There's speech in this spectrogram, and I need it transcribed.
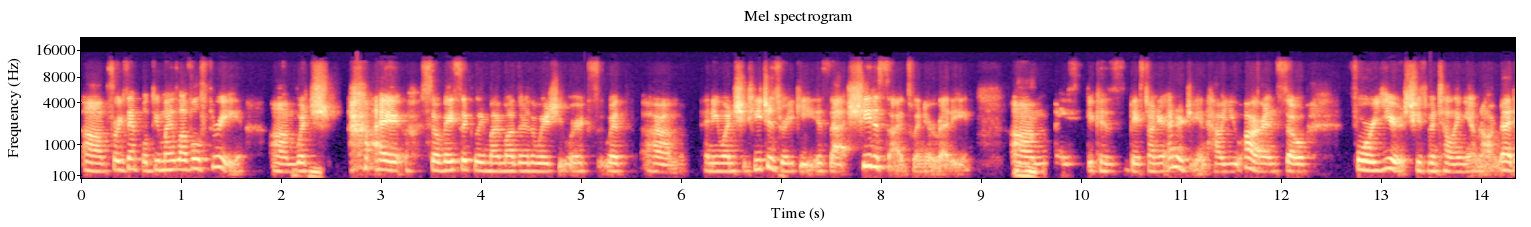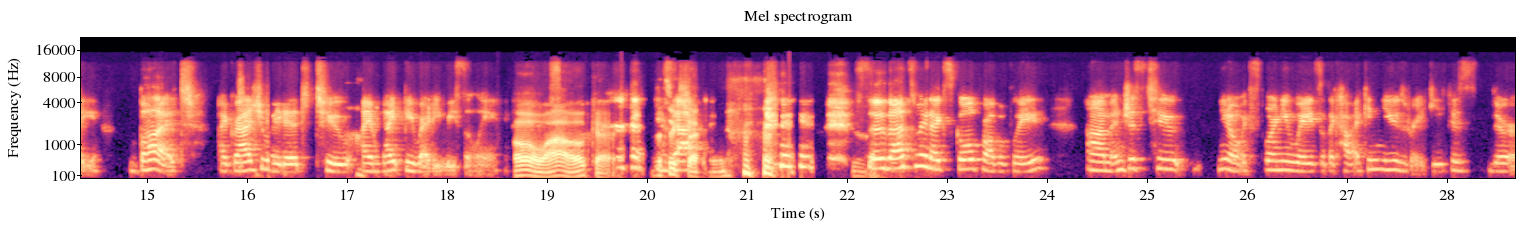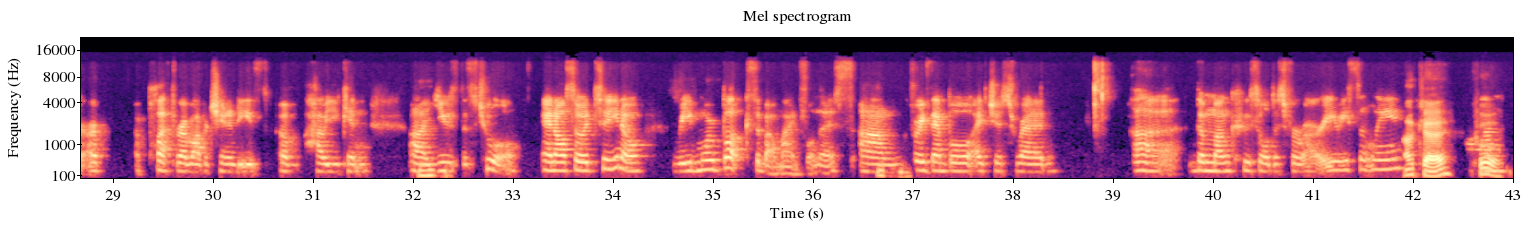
um, for example, do my level three, um, mm-hmm. which I, so basically my mother, the way she works with um, anyone she teaches Reiki is that she decides when you're ready mm-hmm. Um, based, because based on your energy and how you are. And so for years, she's been telling me I'm not ready, but I graduated to I might be ready recently. Oh, wow. Okay. That's exciting. yeah. So that's my next goal probably. Um, and just to, you know, explore new ways of like how I can use Reiki because there are a plethora of opportunities of how you can uh, mm-hmm. use this tool and also to you know read more books about mindfulness um, mm-hmm. for example i just read uh, the monk who sold his ferrari recently okay cool um,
